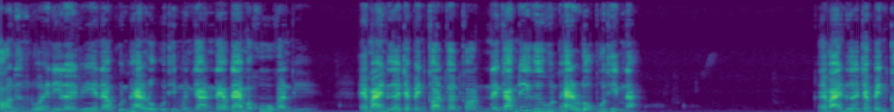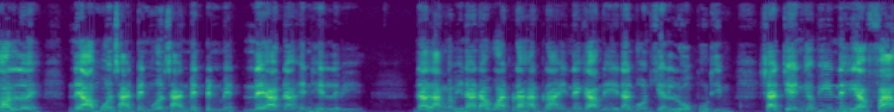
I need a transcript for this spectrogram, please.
ต่อเนื่องด้วยนี่เลยพี่นะขุนแผนหลวงปู่ทิมเหมือนกันนะครับได้มาคู่กันพี่เห็นไหมเนื้อจะเป็นก้อนๆๆนะครับนี่คือขุนแผนหลวงปู่ทิมนะเห็นไหมเนื้อจะเป็นก้อนเลยนะครับมวลสารเป็นมวลสารเม็ดเป็นเม็ดนะครับนะเห็นเห็นเลยพี่ ด้านหลังก็พี่นานาวัดพระหัตถ์ไร่นะครับนี่ด้านบนเขียนหลวงปู่ทิม ชัดเจนครับพี่นะครับฝัง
